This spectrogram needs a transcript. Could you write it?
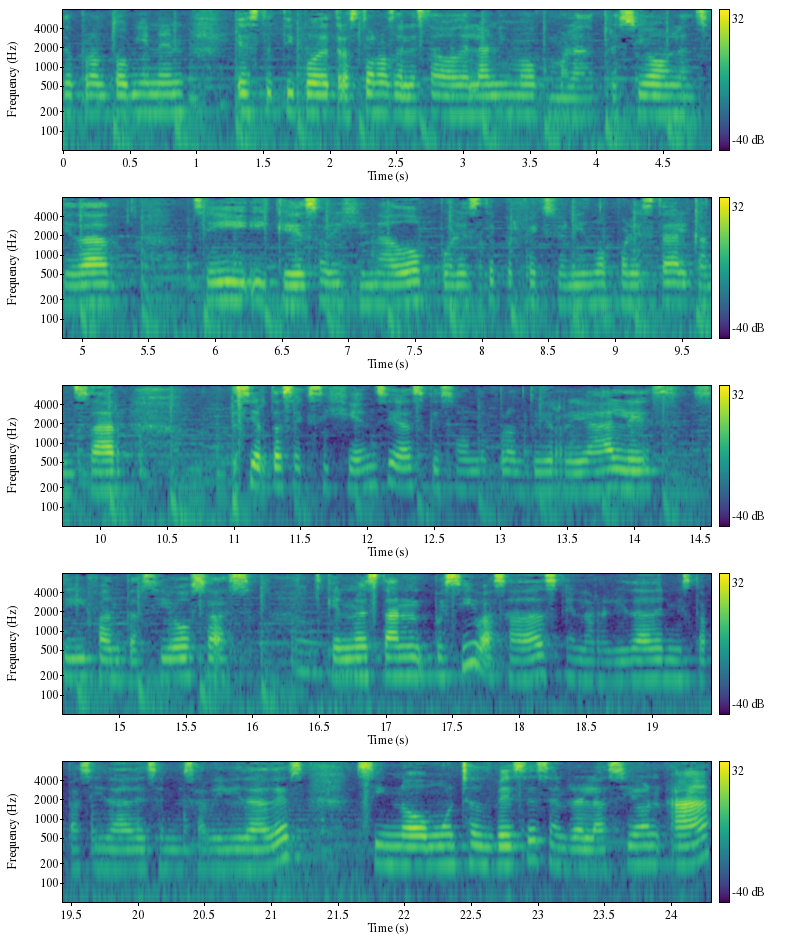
De pronto vienen este tipo de trastornos del estado del ánimo como la depresión, la ansiedad, ¿sí? y que es originado por este perfeccionismo, por este alcanzar ciertas exigencias que son de pronto irreales, sí, fantasiosas, que no están, pues sí, basadas en la realidad, en mis capacidades, en mis habilidades, sino muchas veces en relación a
